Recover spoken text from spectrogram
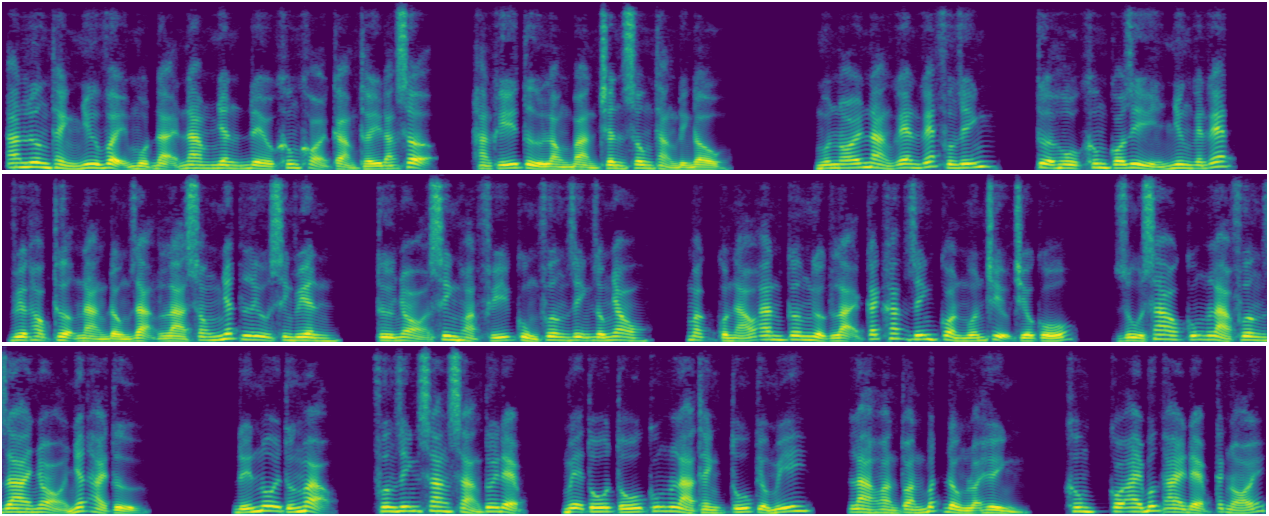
An Lương Thành như vậy một đại nam nhân đều không khỏi cảm thấy đáng sợ, hàn khí từ lòng bàn chân sông thẳng đỉnh đầu. Muốn nói nàng ghen ghét Phương Dĩnh, tựa hồ không có gì nhưng ghen ghét, việc học thượng nàng đồng dạng là song nhất lưu sinh viên, từ nhỏ sinh hoạt phí cùng Phương Dĩnh giống nhau, mặc quần áo ăn cơm ngược lại cách khác Dĩnh còn muốn chịu chiếu cố, dù sao cũng là Phương gia nhỏ nhất hải tử. Đến nôi tướng mạo, Phương Dĩnh sang sảng tươi đẹp, mẹ tố tố cũng là thành tú kiểu Mỹ, là hoàn toàn bất đồng loại hình, không có ai bức ai đẹp cách nói.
